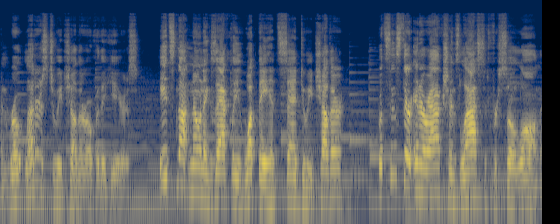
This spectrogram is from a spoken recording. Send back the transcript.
and wrote letters to each other over the years. It's not known exactly what they had said to each other, but since their interactions lasted for so long,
